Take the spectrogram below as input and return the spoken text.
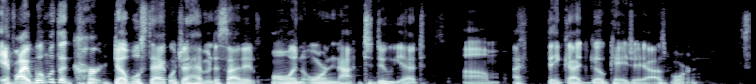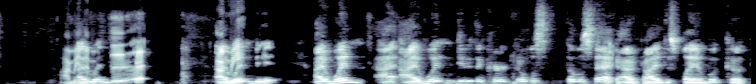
if I went with a Kirk double stack, which I haven't decided on or not to do yet, um, I think I'd go KJ Osborn. I mean, I would. Blech. I, I mean- wouldn't be. I wouldn't. I, I wouldn't do the Kirk double double stack. I would probably just play him with Cook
